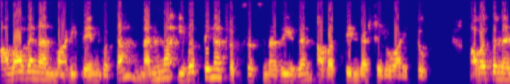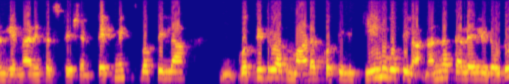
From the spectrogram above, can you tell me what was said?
ಅವಾಗ ನಾನ್ ಮಾಡಿದ್ದೇನ್ ಗೊತ್ತಾ? ನನ್ನ ಇವತ್ತಿನ ಸಕ್ಸಸ್ನ ರೀಸನ್ ಅವತ್ತಿಂದ ಶುರುವಾಯ್ತು. ಅವತ್ತು ನನ್ಗೆ ಮ್ಯಾನಿಫೆಸ್ಟೇಷನ್ ಟೆಕ್ನಿಕ್ಸ್ ಗೊತ್ತಿಲ್ಲ. ಗೊತ್ತಿದ್ರು ಅದ್ ಮಾಡಕ್ ಗೊತ್ತಿಲ್ಲ. ಏನು ಗೊತ್ತಿಲ್ಲ. ನನ್ನ ತಲೆಯಲ್ಲಿರೋದು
